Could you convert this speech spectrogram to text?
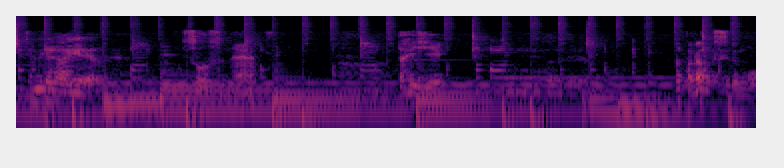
めちゃめちゃ大事だよね。そうですね。大事なんかラクスルも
